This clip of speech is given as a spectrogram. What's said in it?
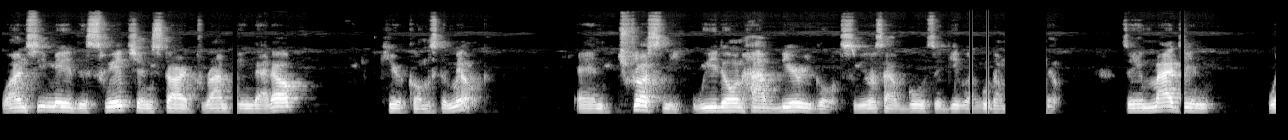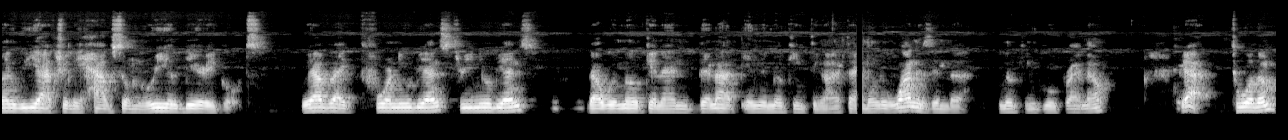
Once we made the switch and start ramping that up, here comes the milk. And trust me, we don't have dairy goats. We just have goats that give a good amount of milk. So imagine when we actually have some real dairy goats. We have like four Nubians, three Nubians that we're milking, and they're not in the milking thing all the time. Only one is in the milking group right now. Yeah, two of them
